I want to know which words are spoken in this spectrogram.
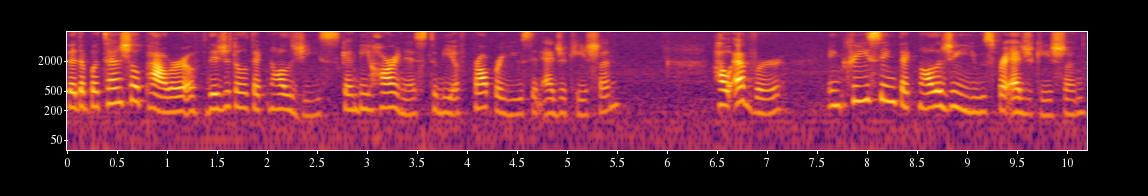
that the potential power of digital technologies can be harnessed to be of proper use in education? However, increasing technology use for education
